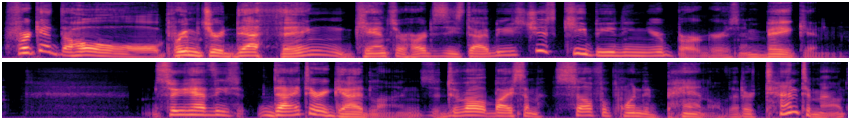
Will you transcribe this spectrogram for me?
Forget the whole premature death thing, cancer, heart disease, diabetes, just keep eating your burgers and bacon. So you have these dietary guidelines developed by some self-appointed panel that are tantamount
